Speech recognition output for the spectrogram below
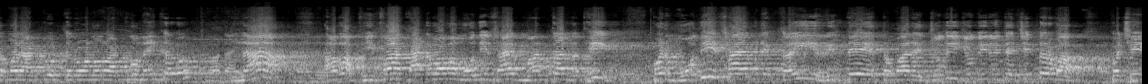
તમારે આટલું કરવાનું આટલું નહીં કરવું ના! આવા ફીફા ખાંડવામાં મોદી સાહેબ માનતા નથી, પણ મોદી સાહેબને કઈ રીતે તમારે જુદી જુદી રીતે ચિતરવા પછી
